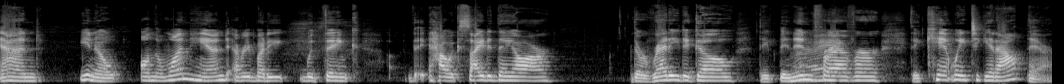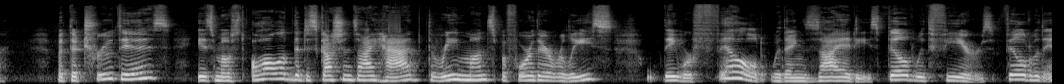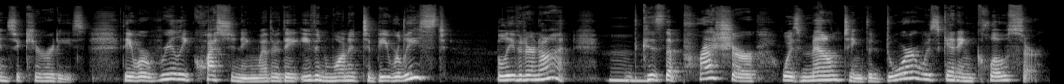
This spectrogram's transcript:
And, you know, on the one hand, everybody would think how excited they are. They're ready to go. They've been in forever. They can't wait to get out there. But the truth is, is most all of the discussions I had three months before their release, they were filled with anxieties, filled with fears, filled with insecurities. They were really questioning whether they even wanted to be released, believe it or not, because the pressure was mounting. The door was getting closer.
